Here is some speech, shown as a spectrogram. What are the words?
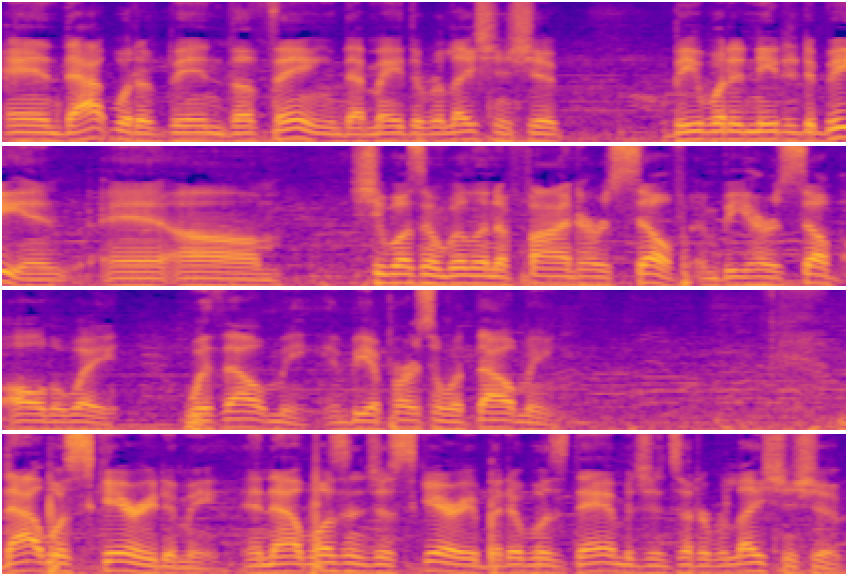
And that would have been the thing that made the relationship be what it needed to be. And and um, she wasn't willing to find herself and be herself all the way without me and be a person without me. That was scary to me. And that wasn't just scary but it was damaging to the relationship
